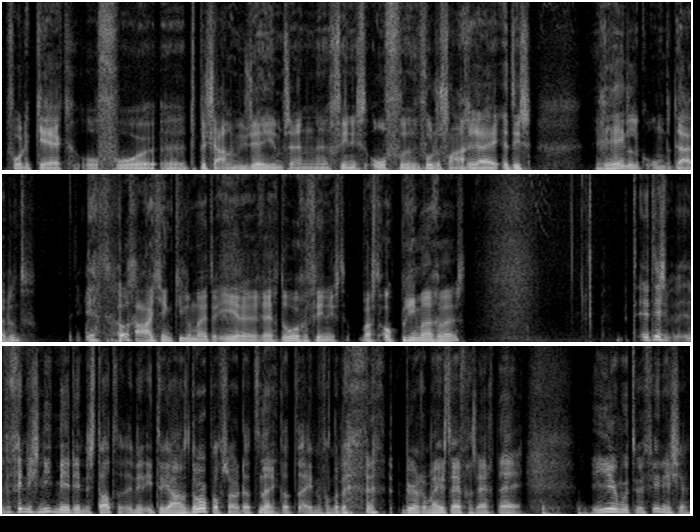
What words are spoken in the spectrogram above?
voor de kerk of voor eh, het speciale museum zijn eh, gefinished of eh, voor de slagerij. Het is redelijk onbeduidend. ja toch? Had je een kilometer eerder rechtdoor gefinished, was het ook prima geweest. Het is, we finishen niet midden in de stad, in een Italiaans dorp of zo. Dat, Nee. dat een of andere burgemeester heeft gezegd: hé, hier moeten we finishen.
